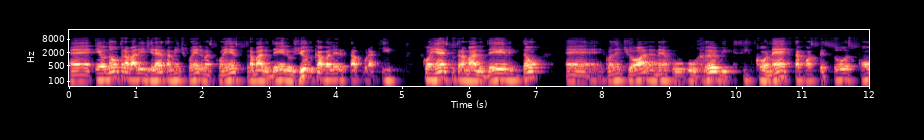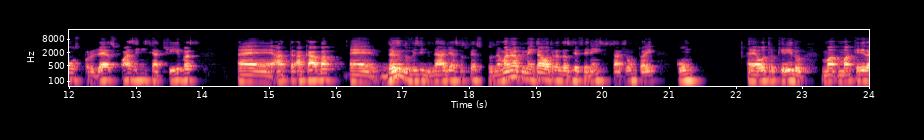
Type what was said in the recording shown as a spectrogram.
é, eu não trabalhei diretamente com ele, mas conheço o trabalho dele. O Gil do Cavaleiro, que está por aqui, conhece o trabalho dele. Então, é, quando a gente olha né, o, o hub que se conecta com as pessoas, com os projetos, com as iniciativas, é, a, acaba é, dando visibilidade a essas pessoas. Né? Manuel Pimentel, outra das referências, está junto aí com é, outro querido, uma, uma querida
